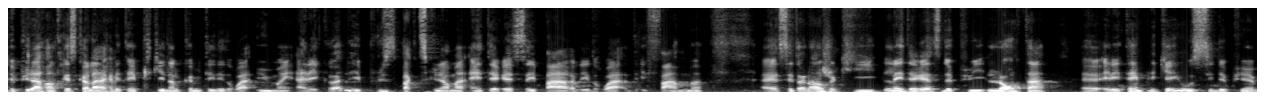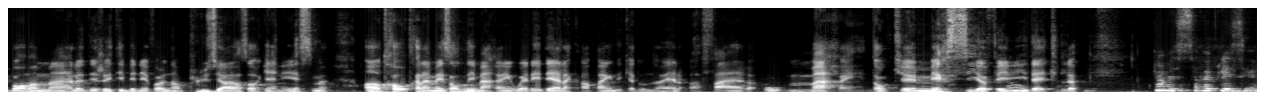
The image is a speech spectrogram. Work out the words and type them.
depuis la rentrée scolaire, elle est impliquée dans le comité des droits humains à l'école et plus particulièrement intéressée par les droits des femmes. C'est un enjeu qui l'intéresse depuis longtemps. Euh, elle est impliquée aussi depuis un bon moment. Elle a déjà été bénévole dans plusieurs organismes, entre autres à la Maison des Marins, où elle aidait à la campagne des cadeaux de Noël offerts aux marins. Donc, euh, merci Ophélie d'être là. Ah, ça fait plaisir.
